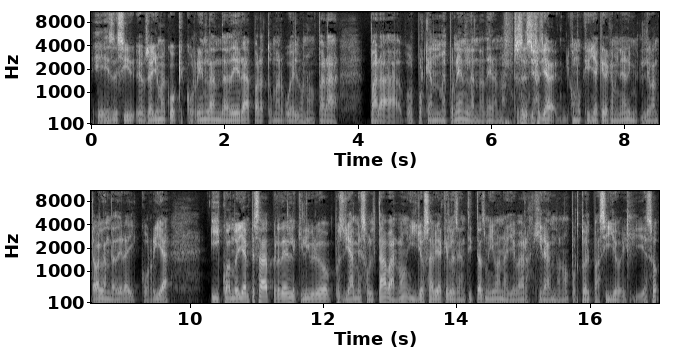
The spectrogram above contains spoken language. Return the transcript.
Eh, es decir, o sea, yo me acuerdo que corrí en la andadera para tomar vuelo, ¿no? Para, para, porque me ponían en la andadera, ¿no? Entonces yo ya como que ya quería caminar y levantaba la andadera y corría y cuando ya empezaba a perder el equilibrio, pues ya me soltaba, ¿no? Y yo sabía que las llantitas me iban a llevar girando, ¿no? Por todo el pasillo y, eso.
